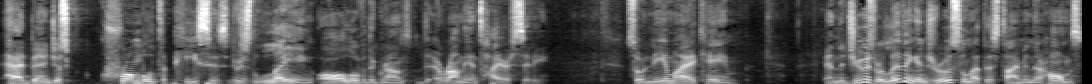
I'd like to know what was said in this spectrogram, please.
had been just crumbled to pieces. They're just laying all over the ground around the entire city. So Nehemiah came and the Jews were living in Jerusalem at this time in their homes,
